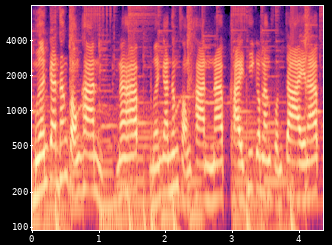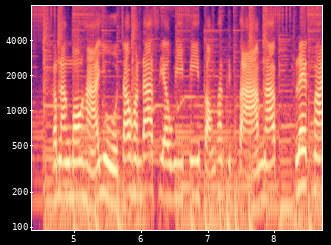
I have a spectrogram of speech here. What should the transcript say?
เหมือนกันทั้ง 2 คันนะครับ เหมือนกันทั้ง 2 คันนะครับ ใครที่กำลังสนใจนะครับ กำลังมองหาอยู่เจ้า Honda CRV ปี 2013 นะครับ เลขไม่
